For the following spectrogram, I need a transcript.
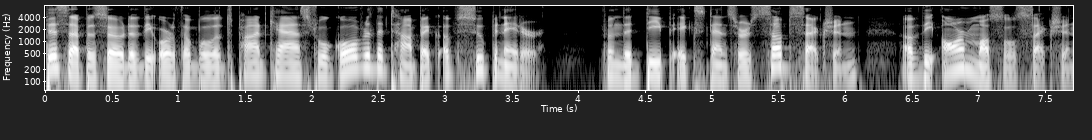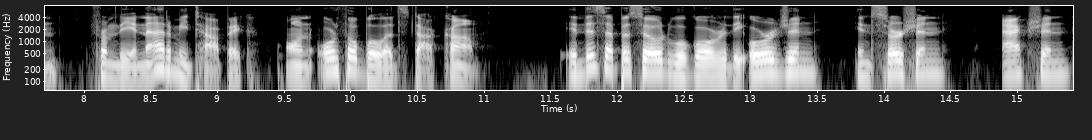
This episode of the OrthoBullets podcast will go over the topic of supinator from the deep extensor subsection of the arm muscles section from the anatomy topic on orthobullets.com. In this episode, we'll go over the origin, insertion, action,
